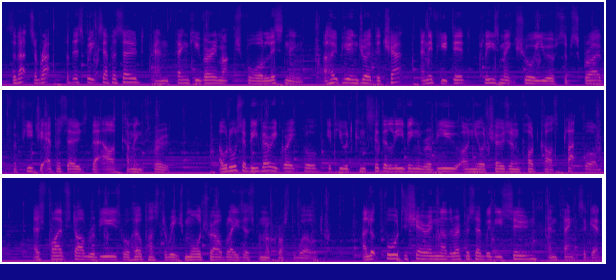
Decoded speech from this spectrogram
So that's a wrap for this week's episode, and thank you very much for listening. I hope you enjoyed the chat, and if you did, please make sure you have subscribed for future episodes that are coming through. I would also be very grateful if you would consider leaving a review on your chosen podcast platform, as five star reviews will help us to reach more trailblazers from across the world. I look forward to sharing another episode with you soon, and thanks again.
